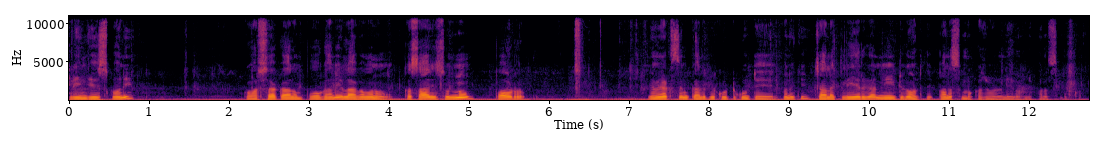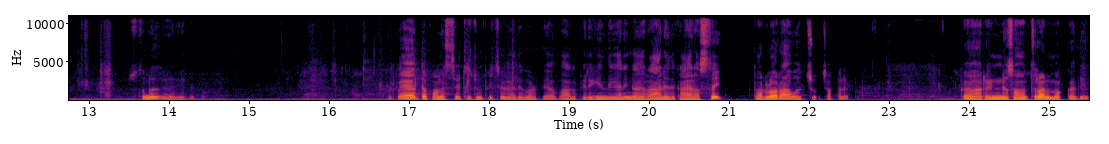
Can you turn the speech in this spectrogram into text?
క్లీన్ చేసుకొని వర్షాకాలం పోగానే ఇలాగ మనం ఒకసారి సున్నం పౌడర్ ఎమాక్సిన్ కలిపి కొట్టుకుంటే మనకి చాలా క్లియర్గా నీట్గా ఉంటుంది. పనస మొక్క చూడండి ఇవ్వండి పనస మొక్క. చూస్తున్నారు ఇది. పెద్ద పనస చెట్టు చూపించగా అది కూడా బాగా పెరిగింది కానీ ఇంకా రాలేదు కాయలు వస్తాయి. త్వరలో రావచ్చు చెప్పలేము ఒక రెండు సంవత్సరాల మొక్క అది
